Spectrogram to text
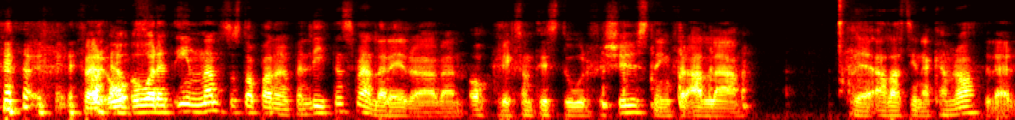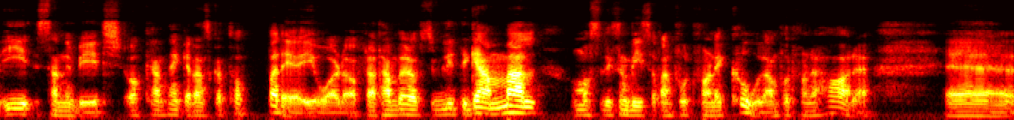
För året innan så stoppade han upp en liten smällare i röven och liksom till stor förtjusning för alla eh, alla sina kamrater där i Sunny Beach och han tänker att han ska toppa det i år då för att han börjar också bli lite gammal och måste liksom visa att han fortfarande är cool, han fortfarande har det. Eh,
